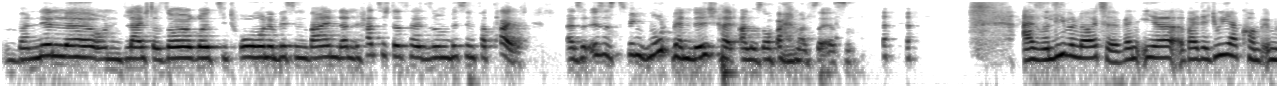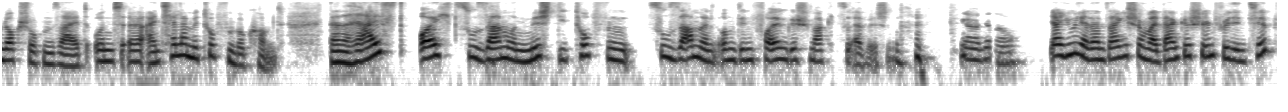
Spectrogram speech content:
Vanille und leichter Säure, Zitrone, bisschen Wein, dann hat sich das halt so ein bisschen verteilt. Also ist es zwingend notwendig, halt alles auf einmal zu essen. Also, liebe Leute, wenn ihr bei der Julia Comp im Lokschuppen seid und äh, einen Teller mit Tupfen bekommt, dann reißt euch zusammen und mischt die Tupfen zusammen, um den vollen Geschmack zu erwischen. Ja, genau. Ja, Julia, dann sage ich schon mal Dankeschön für den Tipp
